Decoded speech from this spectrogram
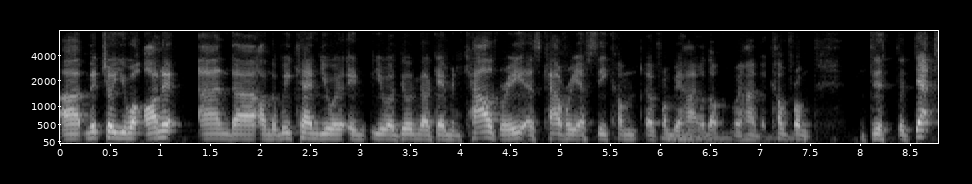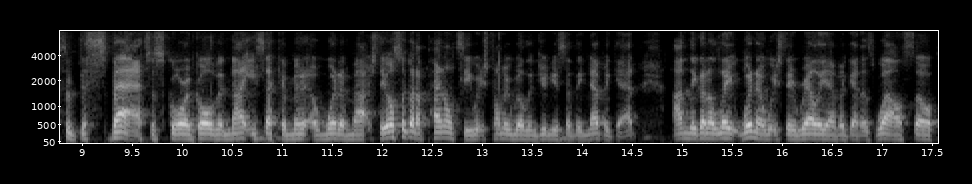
Uh, Mitchell, you were on it, and uh, on the weekend you were in, you were doing that game in Calgary as Cavalry FC come uh, from behind, well not from behind, but come from the, the depths of despair to score a goal in the 92nd minute and win a match. They also got a penalty, which Tommy Wheeldon Jr. said they never get, and they got a late winner, which they rarely ever get as well. So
